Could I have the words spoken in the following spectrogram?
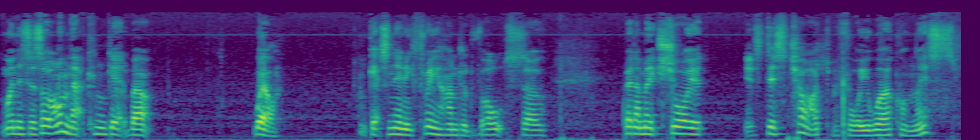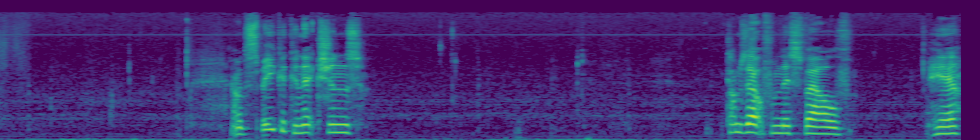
when this is on that can get about well it gets nearly 300 volts so better make sure it's discharged before you work on this. Now the speaker connections comes out from this valve here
